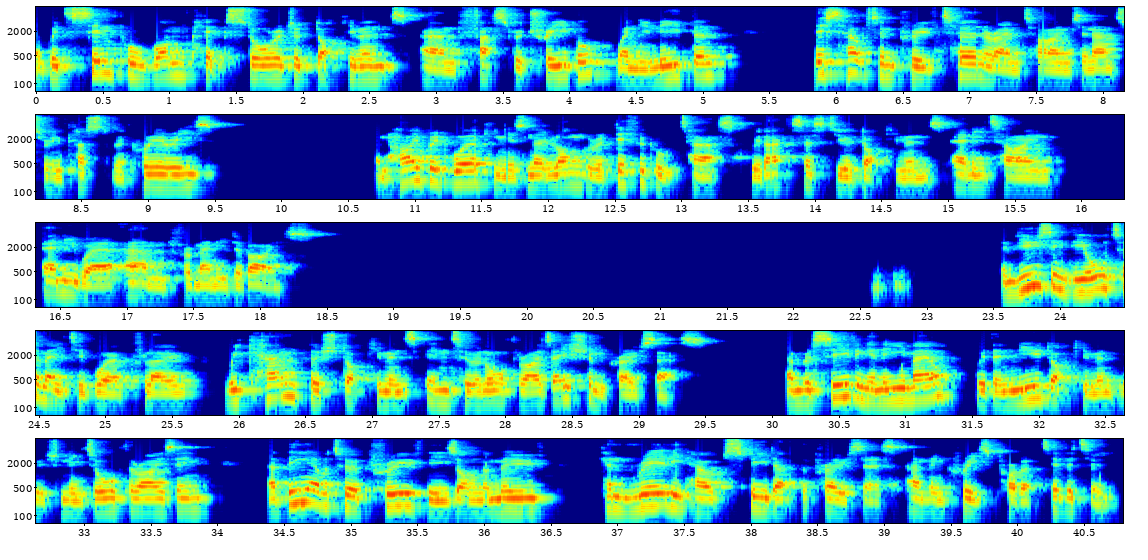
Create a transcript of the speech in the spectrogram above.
With simple one-click storage of documents and fast retrieval when you need them, this helps improve turnaround times in answering customer queries. And hybrid working is no longer a difficult task with access to your documents anytime, anywhere, and from any device. And using the automated workflow, we can push documents into an authorization process and receiving an email with a new document which needs authorizing and being able to approve these on the move can really help speed up the process and increase productivity.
